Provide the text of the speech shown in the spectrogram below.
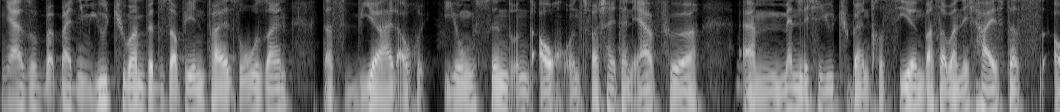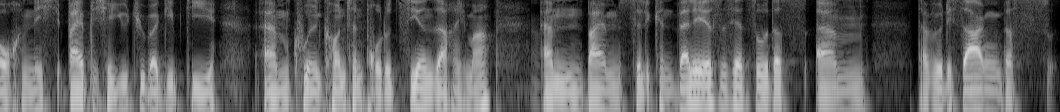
Ja, also bei, den YouTubern wird es auf jeden Fall so sein, dass wir halt auch Jungs sind und auch uns wahrscheinlich dann eher für ähm, männliche YouTuber interessieren, was aber nicht heißt, dass es auch nicht weibliche YouTuber gibt, die ähm, coolen Content produzieren, sag ich mal. Ähm, beim Silicon Valley ist es jetzt so, dass ähm, da würde ich sagen, das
